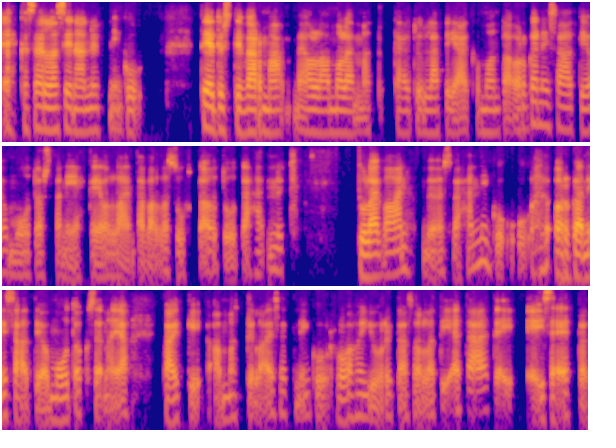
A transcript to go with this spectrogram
ehkä sellaisina nyt niin kuin tietysti varmaan me ollaan molemmat käyty läpi aika monta organisaatiomuutosta, niin ehkä jollain tavalla suhtautuu tähän nyt tulevaan myös vähän niin kuin organisaatiomuutoksena ja kaikki ammattilaiset niin kuin ruohonjuuritasolla tietää, että ei, ei se, että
